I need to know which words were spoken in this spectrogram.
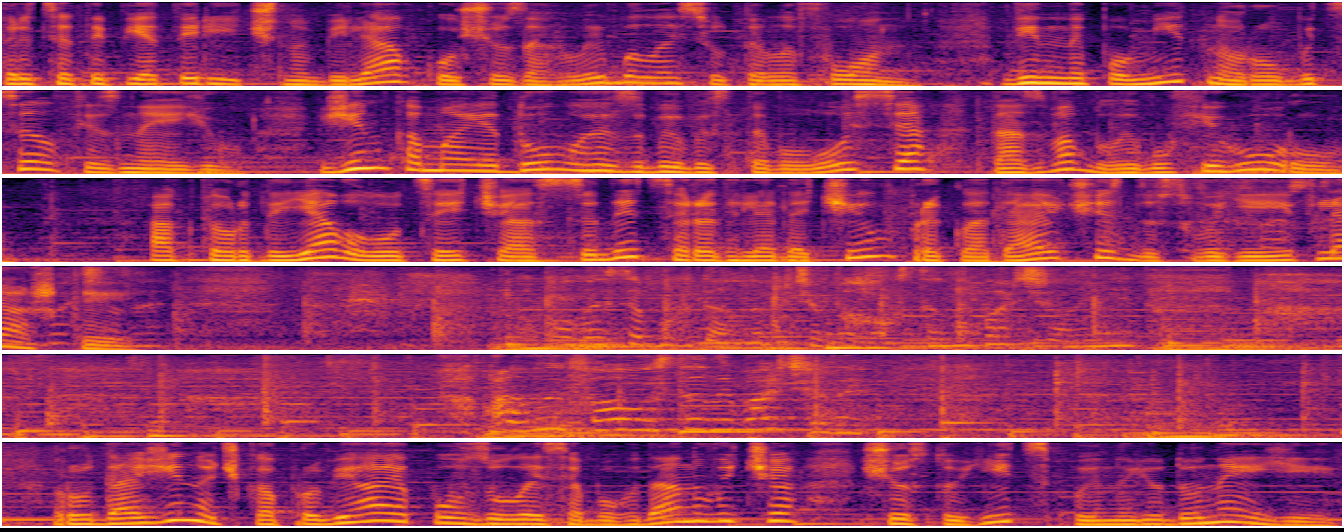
35-річну білявку, що заглибилась у телефон. Він непомітно робить селфі з нею. Жінка має довге звивисте волосся та звабливу фігуру. Актор диявол у цей час сидить серед глядачів, прикладаючись до своєї фляжки. Олеся Богдановича Фауста не бачили, ні? А ви Фауста не бачили? Руда жіночка пробігає повз Олеся Богдановича, що стоїть спиною до неї.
